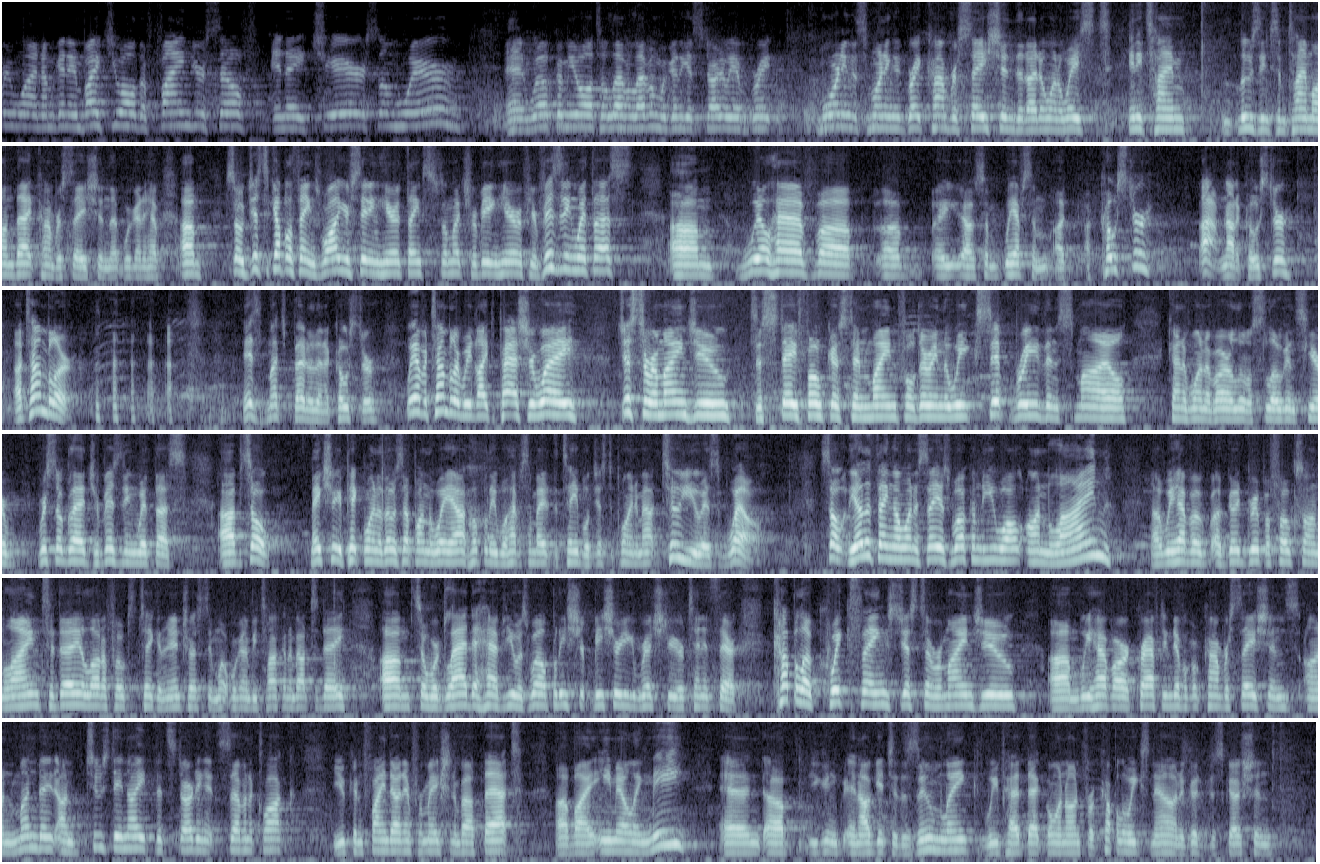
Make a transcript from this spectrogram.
everyone. I'm going to invite you all to find yourself in a chair somewhere and welcome you all to 1111. We're going to get started. We have a great morning this morning, a great conversation that I don't want to waste any time losing some time on that conversation that we're going to have. Um, so, just a couple of things. While you're sitting here, thanks so much for being here. If you're visiting with us, um, we'll have uh, uh, a, uh, some. We have some a, a coaster. Ah, not a coaster, a tumbler. It's much better than a coaster. We have a tumbler we'd like to pass your way just to remind you to stay focused and mindful during the week. Sip, breathe, and smile. Kind of one of our little slogans here. We're so glad you're visiting with us. Uh, so make sure you pick one of those up on the way out. Hopefully, we'll have somebody at the table just to point them out to you as well. So, the other thing I want to say is welcome to you all online. Uh, we have a, a, good group of folks online today. A lot of folks taking an interest in what we're going to be talking about today. Um, so we're glad to have you as well. Please sh- be sure you register your attendance there. A Couple of quick things just to remind you. Um, we have our crafting difficult conversations on Monday, on Tuesday night. That's starting at seven o'clock. You can find out information about that uh, by emailing me and uh, you can and I'll get you the Zoom link. We've had that going on for a couple of weeks now, and a good discussion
